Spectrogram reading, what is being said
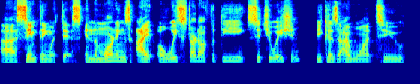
Uh, same thing with this. In the mornings, I always start off with the situation because I want to.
